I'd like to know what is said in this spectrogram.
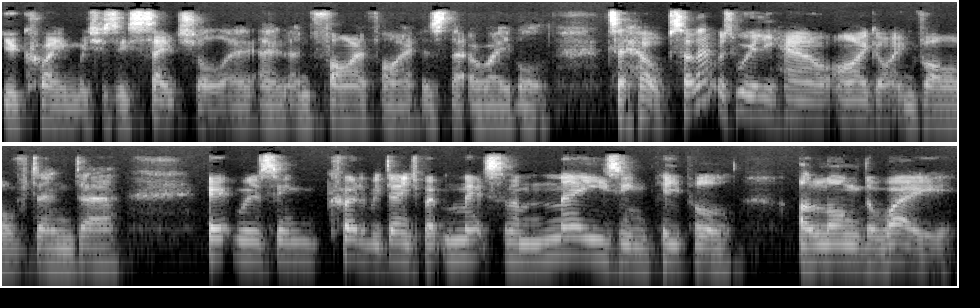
Ukraine, which is essential, and, and firefighters that are able to help. So that was really how I got involved, and uh, it was incredibly dangerous, but met some amazing people along the way.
